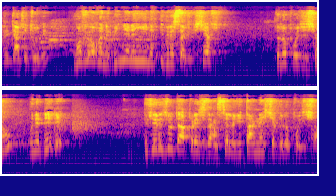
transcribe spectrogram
day jaar sa tur bi moo fi waxoon ne bi ñu ne dañuy def Idriss Seck chef de l' opposition mu ne déedéet du ci résultat présidentiel la ñu tànnee chef de l' opposition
